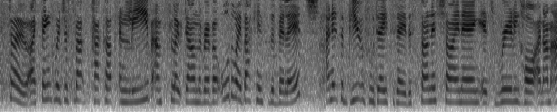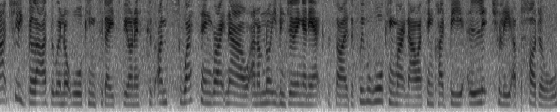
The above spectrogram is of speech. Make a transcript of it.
So I think we're just about to pack up and leave and float down the river all the way back into the village. And it's a beautiful day today. The sun is shining, it's really hot, and I'm actually glad that we're not walking today, to be honest, because I'm sweating right now and I'm not even doing any exercise. If we were walking right now, I think I'd be literally a puddle.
